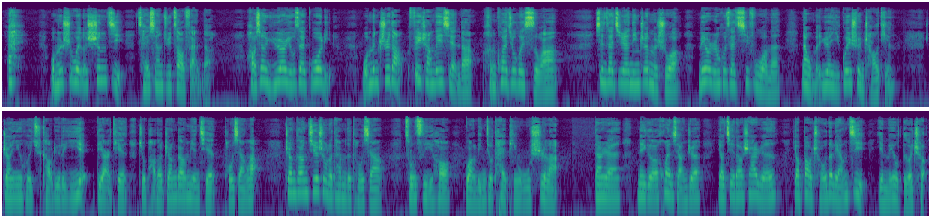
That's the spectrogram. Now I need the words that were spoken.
哎，我们是为了生计才相聚造反的，好像鱼儿游在锅里。我们知道非常危险的，很快就会死亡。现在既然您这么说，没有人会再欺负我们，那我们愿意归顺朝廷。”张英回去考虑了一夜，第二天就跑到张刚面前投降了。张刚接受了他们的投降，从此以后广陵就太平无事了。当然，那个幻想着要借刀杀人、要报仇的梁冀也没有得逞，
